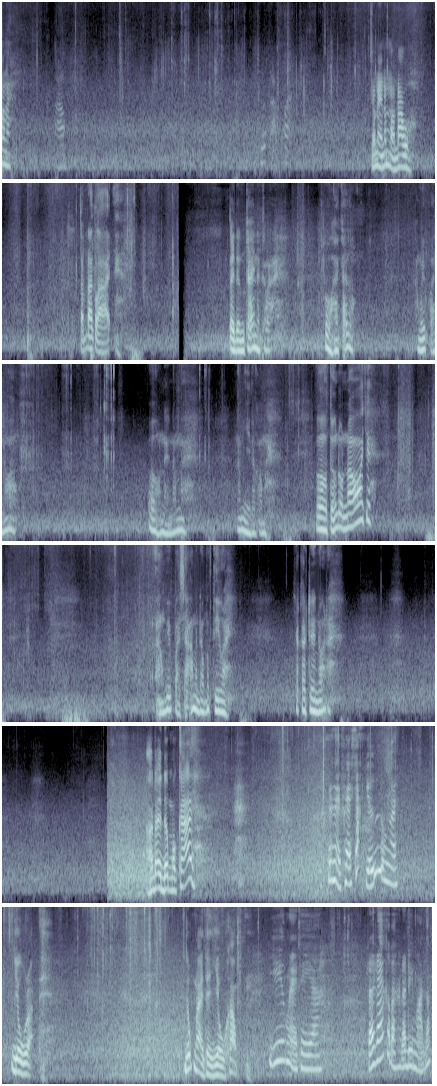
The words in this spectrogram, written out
Ngon nè. Chỗ này nó màu nâu. Tập đắt lại. Đây đừng cái nè các bạn. Ồ hai cái luôn. Không biết phải nó không? Ồ này nấm nấm gì đâu không à ồ tưởng đâu nó chứ không biết bà xã mình đâu mất tiêu rồi. Chắc ở trên đó nè ở đây được một cái. Cái này phe sắc dữ luôn rồi. Dù rồi. Lúc này thì dù không. Dưới này thì à, rải rác các bạn, đã đi mệt lắm.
